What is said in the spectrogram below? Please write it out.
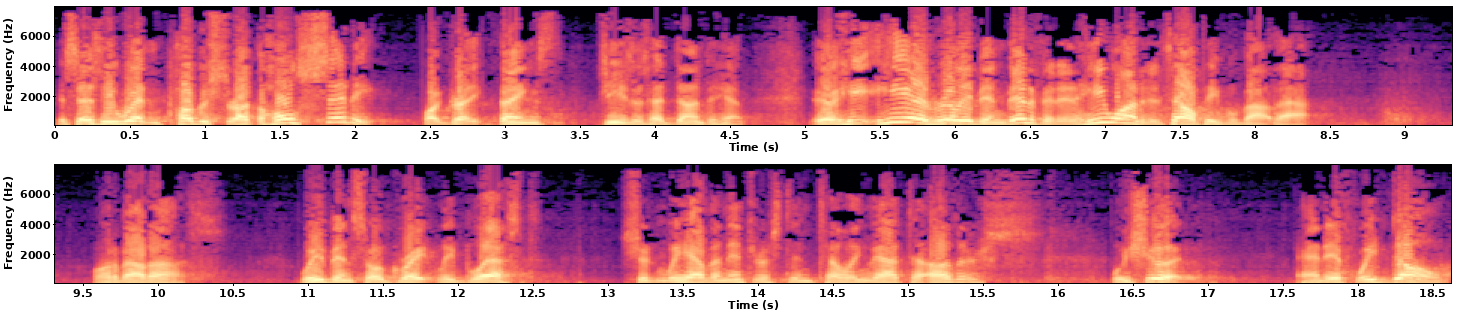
It says he went and published throughout the whole city what great things Jesus had done to him. He, he had really been benefited. He wanted to tell people about that. What about us? We've been so greatly blessed Shouldn't we have an interest in telling that to others? We should. And if we don't,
